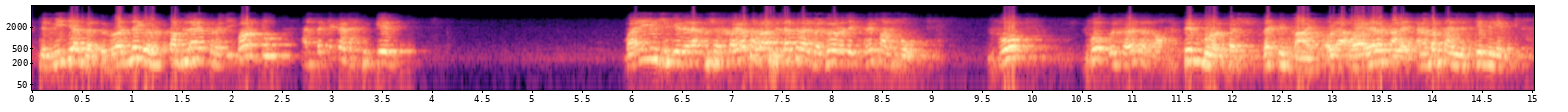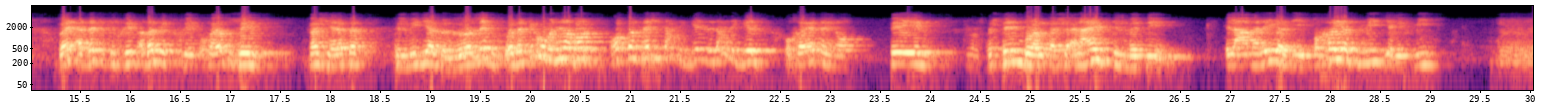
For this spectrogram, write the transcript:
في ال medial palpebral ligament طب laterally برضه هندككها تحت الجلد وبعدين يمشي كده لا مش هيخيطها بقى في ال lateral palpebral دي هيطلع لفوق. لفوق فوق الخياطة في ال temporal fascia ركز معايا. أقول اوريها لك عليا أنا بفتح ال skin هنا. وبعدين ادكك الخيط ادكك الخيط وخيطه فين؟ fascia lata في ال medial palpebral ligament وادككه من هنا برضه. افضل ماشي تحت الجلد تحت الجلد. وخياطة هنا. فين؟ في ال temporal fascia أنا عايز كلمتين. العملية دي بخيط medial في مين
